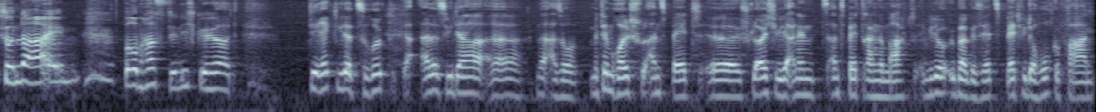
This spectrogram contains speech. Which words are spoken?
so, nein, warum hast du nicht gehört? Direkt wieder zurück, alles wieder, äh, ne, also mit dem Rollstuhl ans Bett, äh, Schläuche wieder an den, ans Bett dran gemacht, wieder übergesetzt, Bett wieder hochgefahren,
